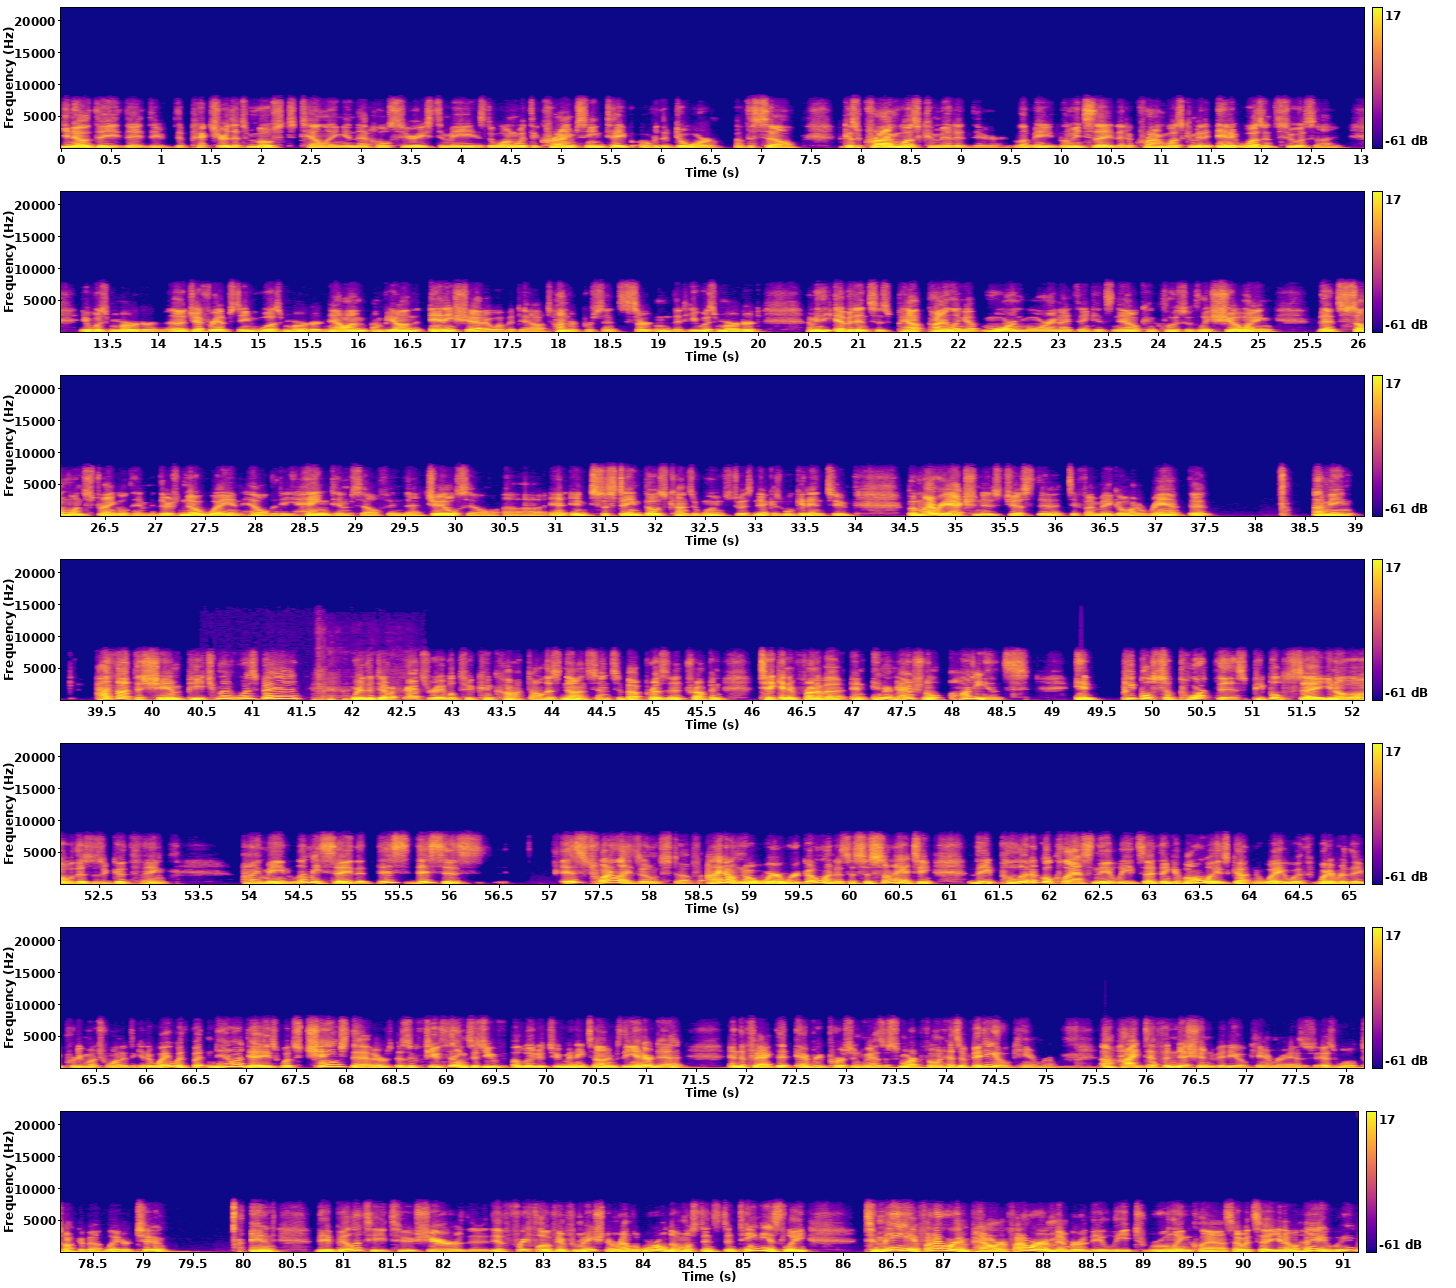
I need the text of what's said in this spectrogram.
you know, the, the the the picture that's most telling in that whole series to me is the one with the crime scene tape over the door of the cell, because a crime was committed there. Let me let me say that a crime was committed, and it wasn't suicide; it was murder. Uh, Jeffrey Epstein was murdered. Now I'm I'm beyond any shadow of a doubt, hundred percent certain that he was murdered. I mean, the evidence is piling up more and more, and I think it's now conclusively showing that someone strangled him. There's no way in hell that he hanged himself in that jail cell uh, and, and, sustained those kinds of wounds to his neck, as we'll get into. But my reaction is just that, if I may go on a rant, that I mean, I thought the sham impeachment was bad, where the Democrats were able to concoct all this nonsense about President Trump and take it in front of a, an international audience. And people support this. People say, you know, oh, this is a good thing. I mean, let me say that this this is it's Twilight Zone stuff. I don't know where we're going as a society. The political class and the elites, I think, have always gotten away with whatever they pretty much wanted to get away with. But nowadays, what's changed that is a few things, as you've alluded to many times the internet and the fact that every person who has a smartphone has a video camera, a high definition video camera, as, as we'll talk about later, too and the ability to share the, the, free flow of information around the world almost instantaneously to me if i were in power if i were a member of the elite ruling class i would say you know hey we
